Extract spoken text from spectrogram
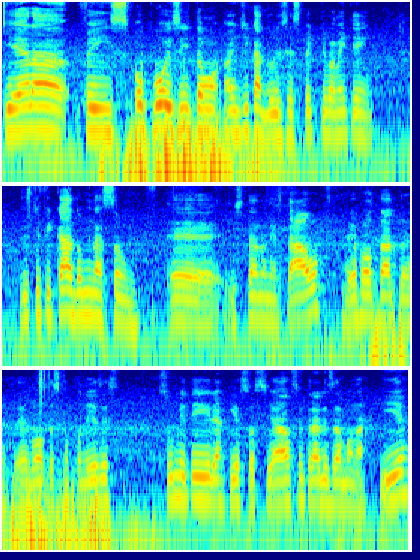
que ela fez opôs então a indicadores respectivamente em justificar a dominação é, estamental, revoltada, revoltas camponesas, submeter a hierarquia social, centralizar a monarquia,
